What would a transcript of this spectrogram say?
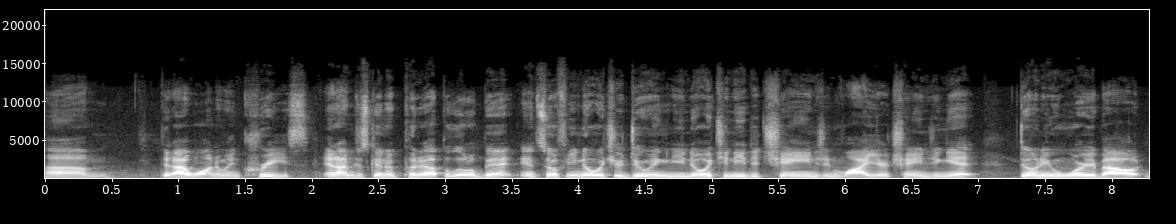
um, that I want to increase. And I'm just going to put it up a little bit. And so if you know what you're doing and you know what you need to change and why you're changing it, don't even worry about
